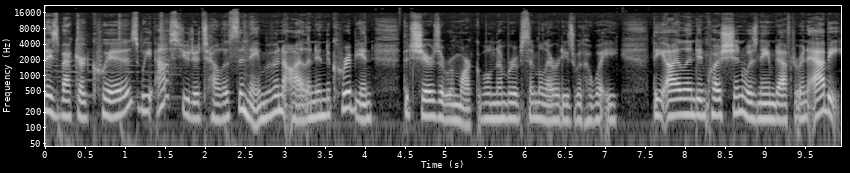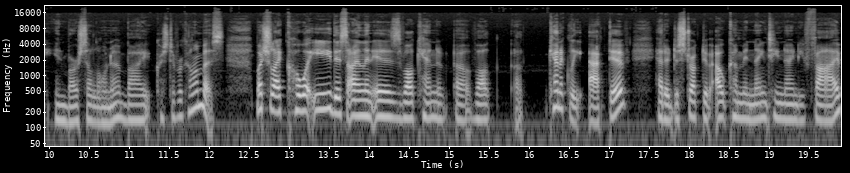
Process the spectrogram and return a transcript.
today's backyard quiz, we asked you to tell us the name of an island in the Caribbean that shares a remarkable number of similarities with Hawaii. The island in question was named after an abbey in Barcelona by Christopher Columbus. Much like Hawaii, this island is uh, vol- uh, volcanically active, had a destructive outcome in 1995.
